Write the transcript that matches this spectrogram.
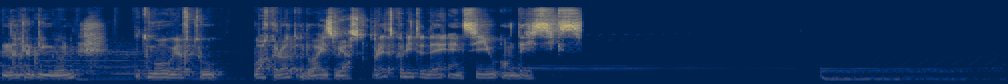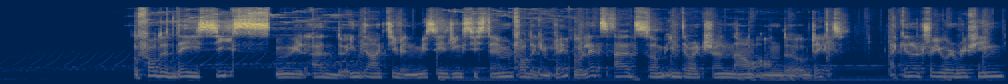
not looking good. So tomorrow we have to work a lot, otherwise we are screwed. So let's call it a day and see you on day 6. So for the day 6, we will add the interactive and messaging system for the gameplay. So let's add some interaction now on the object. I cannot show you everything,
